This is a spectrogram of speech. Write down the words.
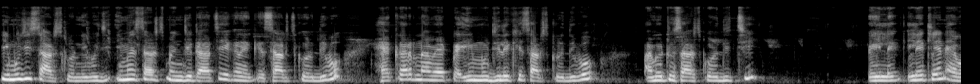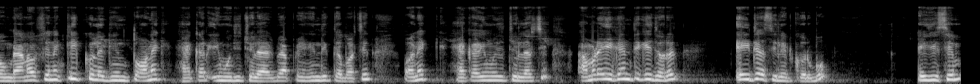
ইমোজি সার্চ করে নিব। যে ইমেজ সার্চমেন্ট যেটা আছে, এখানে সার্চ করে দিব। হ্যাকার নামে একটা ইমোজি লিখে সার্চ করে দিব। আমি একটু সার্চ করে দিচ্ছি। এই লেখ- লিখলেন এবং ডান অপশানে ক্লিক করলে কিন্তু অনেক হ্যাকার ইমোজি চলে আসবে। আপনি এখানে দেখতে পাচ্ছেন, অনেক হ্যাকার ইমোজি চলে আসছে। আমরা এখান থেকে ধরেন এইটা সিলেক্ট করব। এই যে সেম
